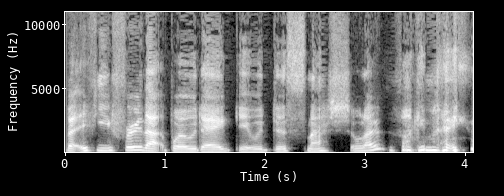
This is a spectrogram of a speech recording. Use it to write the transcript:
but if you threw that boiled egg, it would just smash all over the fucking place.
